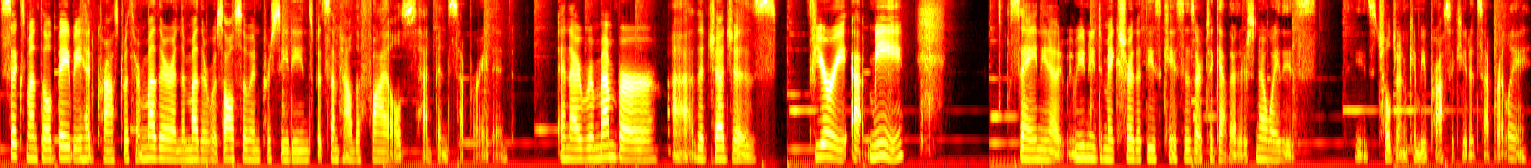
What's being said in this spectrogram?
six month old baby had crossed with her mother, and the mother was also in proceedings, but somehow the files had been separated. And I remember uh, the judge's fury at me saying, you know, you need to make sure that these cases are together. There's no way these these children can be prosecuted separately.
